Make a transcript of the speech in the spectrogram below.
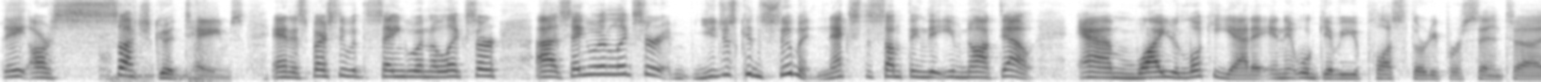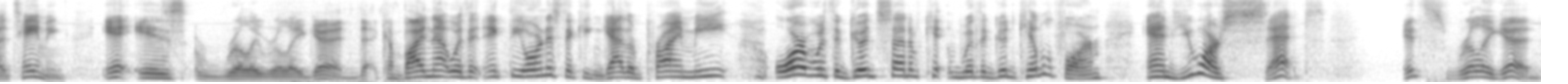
they are such good tames. And especially with the Sanguine Elixir. Uh, Sanguine Elixir, you just consume it next to something that you've knocked out. And while you're looking at it, and it will give you plus 30% uh, taming. It is really, really good. Combine that with an Ichthyornis that can gather prime meat, or with a good set of with a good kibble farm, and you are set. It's really good.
